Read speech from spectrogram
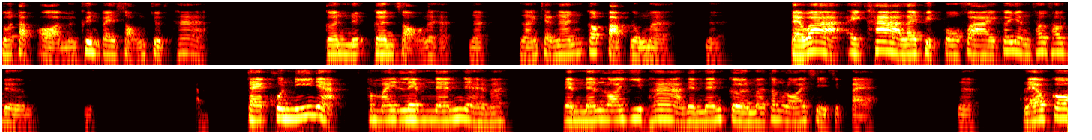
ตัวตับอ่อนมันขึ้นไปสองจุดห้าเกินเกินสองนะฮะนะหลังจากนั้นก็ปรับลงมานะแต่ว่าไอ้ค่าไลปิดโปรไฟล์ก็ยังเท่าเท่าเดิม แต่คนนี้เนี่ยทำไมเลมเน้นเนี่ยเห็นไหมเลมเน้นร้อยยี่ห้าเลมเน้นเกินมาตั้งร้อยสี่สิบแปดนะแล้วก็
